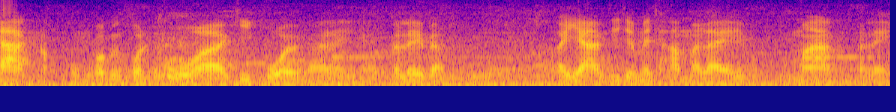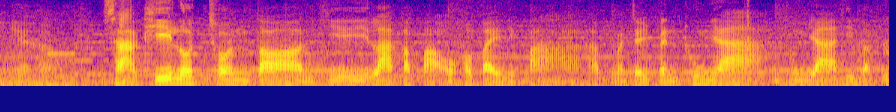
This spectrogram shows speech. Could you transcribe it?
ยากเนาะผมก็เป็นคนกลัวขี้กลัวอยู่แล้วอะไรเงี้ยก็เลยแบบพยายามที่จะไม่ทำอะไร มากอะไรเงี้ยครับฉากที่รถชนตอนที่ลากกระเป๋าเข้าไปในป่าครับมันจะเป็นทุ่งหญ้าทุ่งหญ้าที่แบบโ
